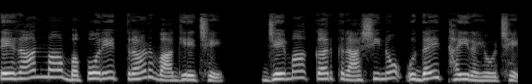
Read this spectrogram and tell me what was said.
તેહરાનમાં બપોરે ત્રણ વાગ્યે છે, જેમાં કર્ક રાશિનો ઉદય થઈ રહ્યો છે.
